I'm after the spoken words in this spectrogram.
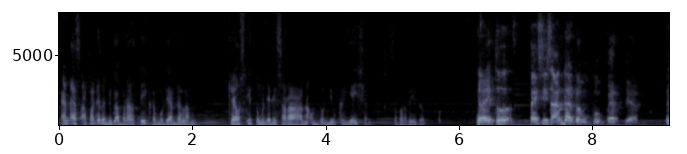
NS? Apakah itu juga berarti kemudian dalam chaos itu menjadi sarana untuk new creation seperti itu? Nah itu tesis Anda dong Bung Ferdian.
